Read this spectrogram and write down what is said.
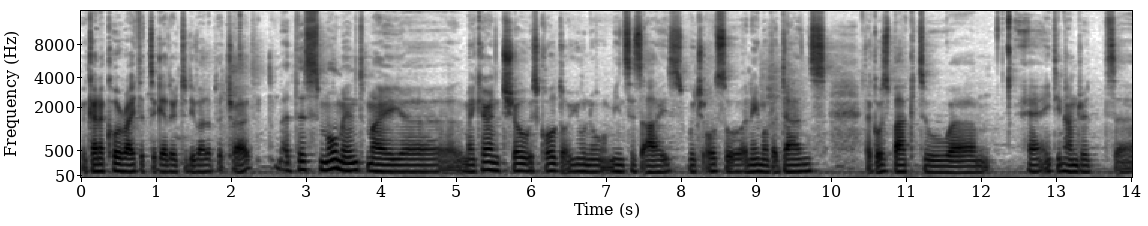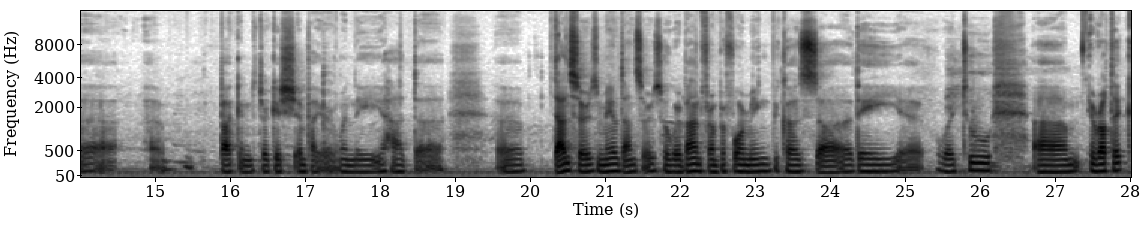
we kind of co-write it together to develop the track. At this moment, my uh, my current show is called Oyuno, means his eyes, which also a name of a dance that goes back to um, 1800s, uh, uh, back in the Turkish Empire when they had uh, dancers, male dancers, who were banned from performing because uh, they uh, were too um, erotic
